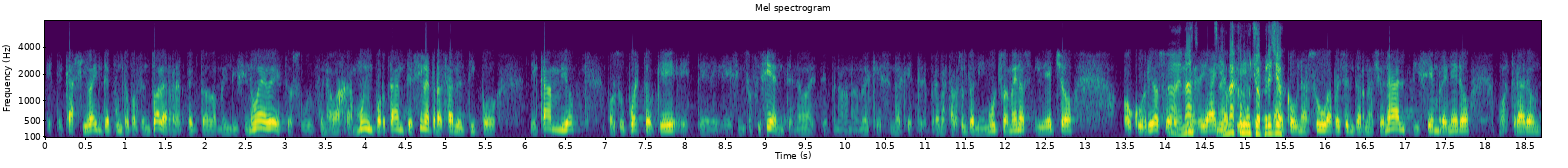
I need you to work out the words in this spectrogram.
este, casi 20 puntos porcentuales respecto a 2019, esto fue una baja muy importante, sin atrasar el tipo de cambio. Por supuesto que este, es insuficiente, ¿no? Este, no, no, no, es que, no es que este problema está resuelto, ni mucho menos, y de hecho ocurrió sobre además, de año con muchos precios con una suba a precio internacional, diciembre, enero mostraron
